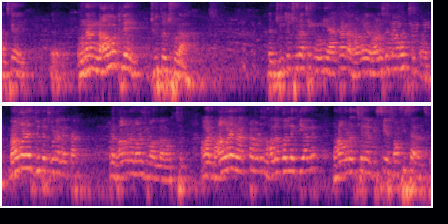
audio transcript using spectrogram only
আজকে ওনার নাম উঠলে জুতো ছোড়া। জুতো ছোড়া থেকে উনি একা না, ভাঙনের মানুষের নাম হচ্ছে তো? ভাঙনের জুতো ছোড়া নেতা মানে ভাঙনের মানুষ বদনাম হচ্ছে। আবার ভাঙনের একটা মানুষ ভালো করলে কি হবে? ভাঙনের ছেলে বিসিএস অফিসার আছে।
